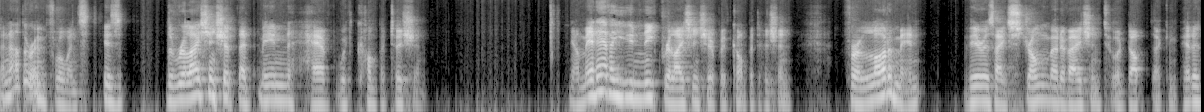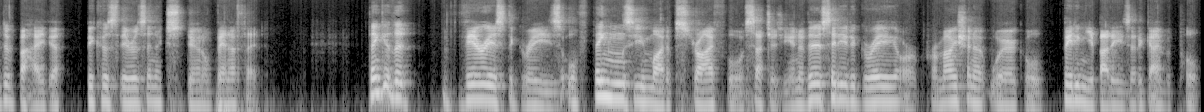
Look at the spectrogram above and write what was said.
Another influence is the relationship that men have with competition. Now, men have a unique relationship with competition. For a lot of men, there is a strong motivation to adopt a competitive behavior because there is an external benefit. Think of the various degrees or things you might have strived for, such as a university degree or a promotion at work or beating your buddies at a game of pool.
